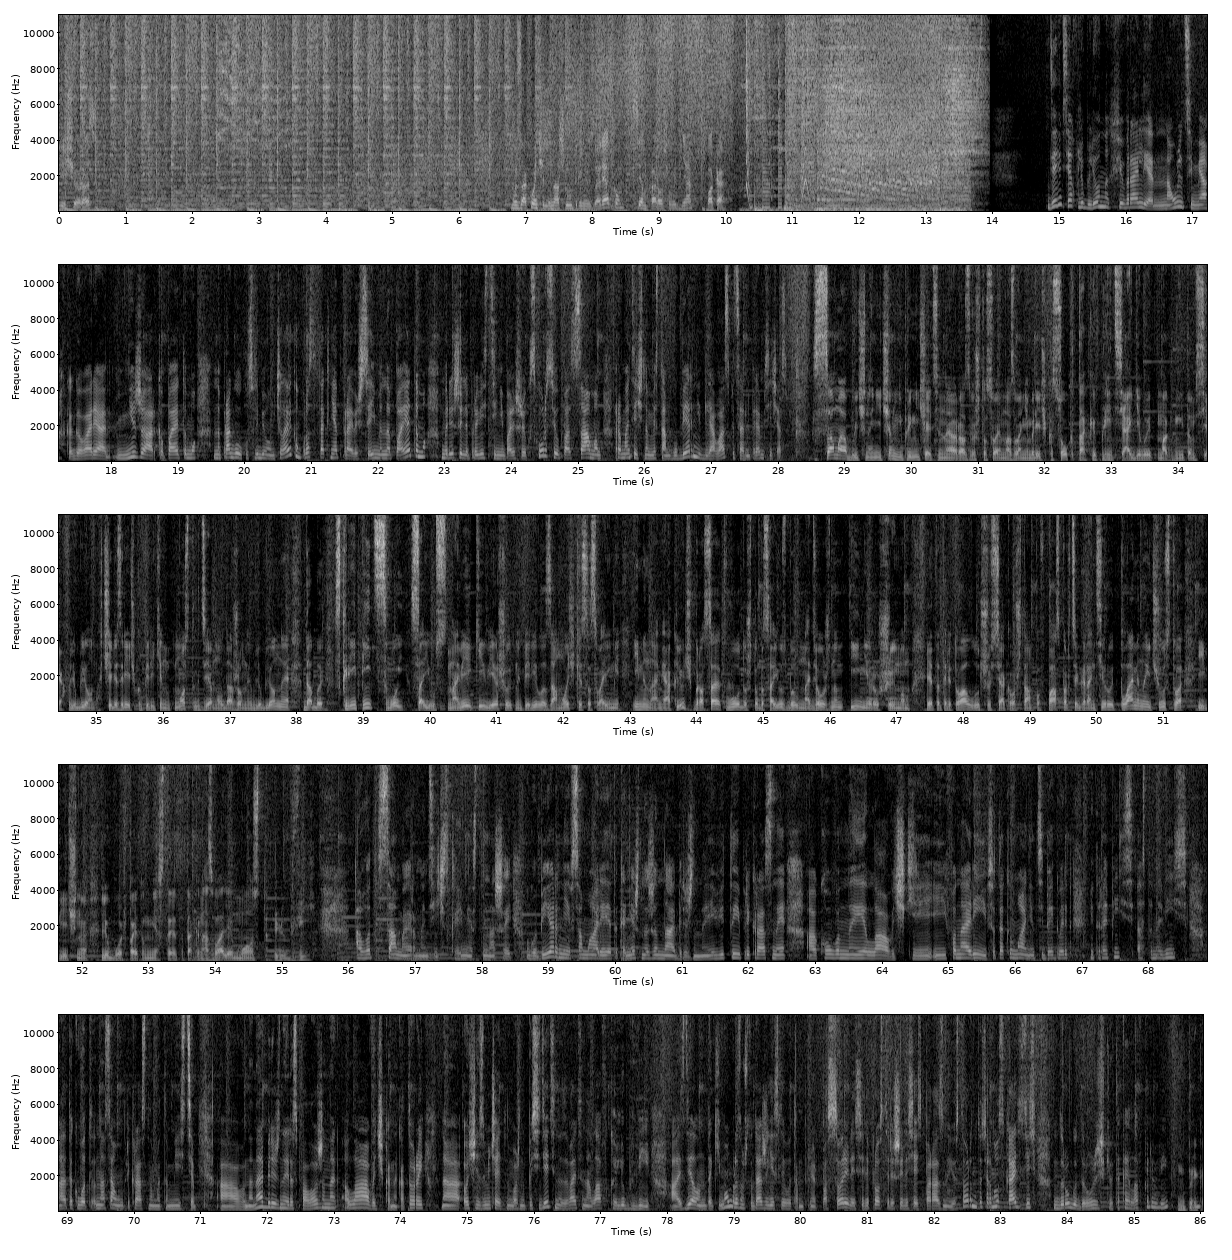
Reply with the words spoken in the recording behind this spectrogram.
Еще раз. Мы закончили нашу утреннюю зарядку. Всем хорошего дня. Пока. Всех влюбленных в феврале. На улице, мягко говоря, не жарко, поэтому на прогулку с любимым человеком просто так не отправишься. Именно поэтому мы решили провести небольшую экскурсию по самым романтичным местам губернии для вас специально прямо сейчас. Самая обычная, ничем не примечательная, разве что своим названием речка Сок так и притягивает магнитом всех влюбленных. Через речку перекинут мост, где молодожены и влюбленные, дабы скрепить свой союз, навеки вешают на перила замочки со своими именами, а ключ бросают в воду, чтобы союз был надежным и нерушимым. Этот ритуал лучше всякого штампа в паспорте гарантирует пламенные чувства и вечную любовь. Поэтому место это так и назвали «Мост любви». А вот самое романтическое место нашей губернии в Самаре – это, конечно же, набережные. Витые прекрасные а, кованые лавочки и фонари. Все так и манит тебя и говорит, не торопись, остановись. А, так вот, на самом прекрасном этом месте а, на набережной расположена лавочка, на которой а, очень замечательно можно посидеть, и называется она «Лавка любви». А, сделана таким образом, что даже если вы, там, например, поссорились или просто решили сесть по разные ее стороны, то все равно скатитесь друг к дружечке. Вот такая лавка любви прекрасно.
